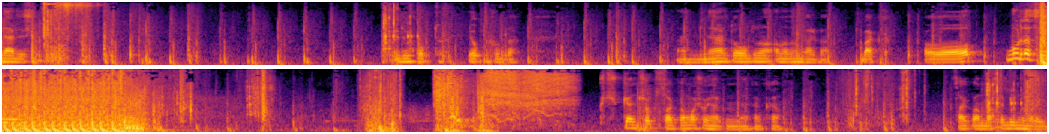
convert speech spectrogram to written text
Neredesin? Ödüm koptu. Yokmuş burada. Ha, nerede olduğunu anladım galiba. Bak. Hop. Buradasın. Küçükken çok saklambaç oynardım ya kanka. Saklambaçta bir numaraydı.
